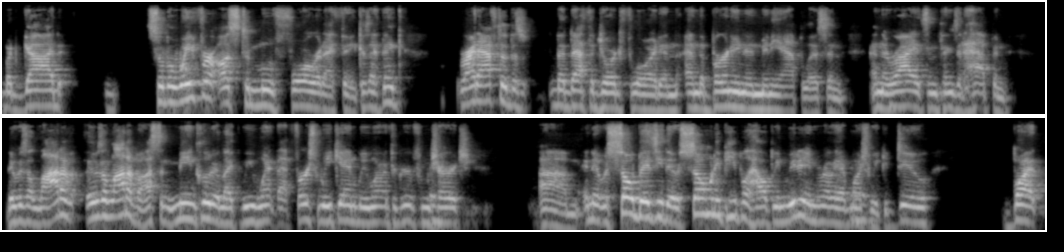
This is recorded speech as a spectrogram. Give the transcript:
but God. So the way for us to move forward, I think, because I think right after this, the death of George Floyd and and the burning in Minneapolis and and the riots and things that happened, there was a lot of there was a lot of us and me included. Like we went that first weekend, we went with the group from church, um, and it was so busy. There were so many people helping. We didn't really have much we could do, but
